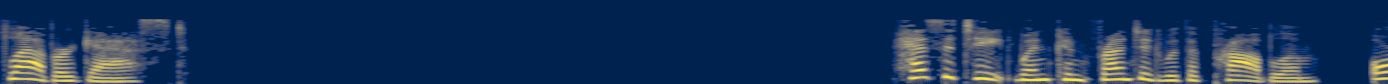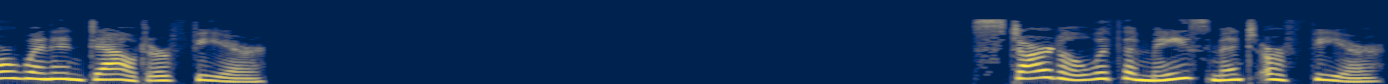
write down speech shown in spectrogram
flabbergast. Hesitate when confronted with a problem, or when in doubt or fear. Startle with amazement or fear.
